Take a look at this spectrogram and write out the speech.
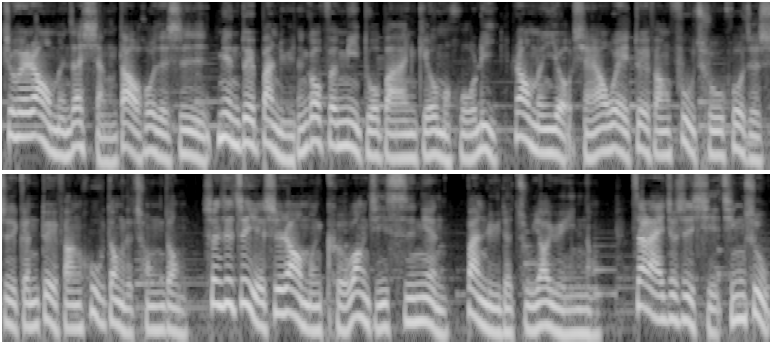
就会让我们在想到或者是面对伴侣，能够分泌多巴胺，给我们活力，让我们有想要为对方付出，或者是跟对方互。互动的冲动，甚至这也是让我们渴望及思念伴侣的主要原因哦。再来就是血清素，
